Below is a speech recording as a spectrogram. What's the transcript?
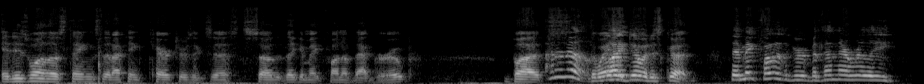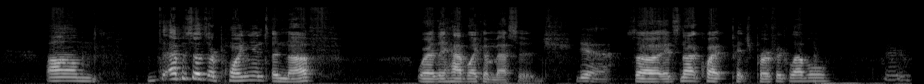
It is one of those things that I think characters exist so that they can make fun of that group. But I don't know. The way Like- they do it is good. They make fun of the group, but then they're really, um, The episodes are poignant enough where they have like a message. yeah. So it's not quite pitch perfect level. Mm.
